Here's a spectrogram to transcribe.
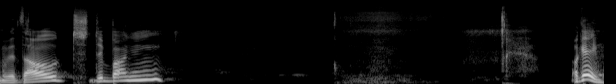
Without debugging. Okay.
